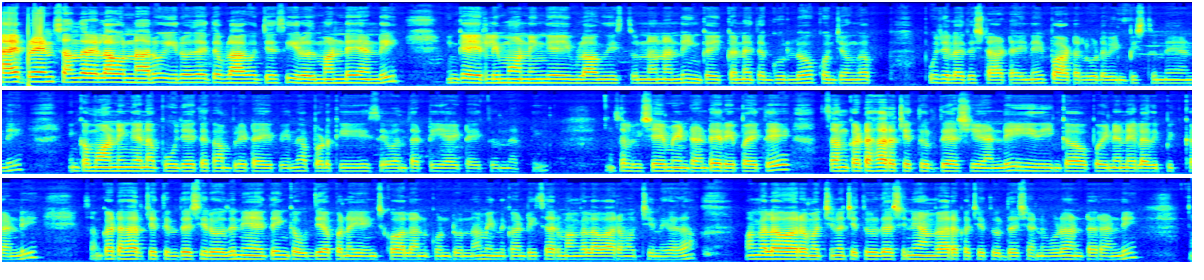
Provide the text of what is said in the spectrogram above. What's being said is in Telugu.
హాయ్ ఫ్రెండ్స్ అందరు ఎలా ఉన్నారు? ఈరోజు అయితే బ్లాగ్ వచ్చేసి ఈరోజు మండే అండి. ఇంకా ఎర్లీ మార్నింగే ఈ బ్లాగ్ తీస్తున్నానండి. ఇంకా ఇక్కడనైతే గుడిలో కొంచెంగా పూజలు అయితే స్టార్ట్ అయినాయి. పాటలు కూడా వినిపిస్తున్నాయండి. ఇంకా మార్నింగ్ అయినా పూజ అయితే కంప్లీట్ అయిపోయింది. అప్పటికి సెవెన్ థర్టీ ఎయిట్ అవుతుందండి. అసలు విషయం ఏంటంటే రేపైతే సంకటహార చతుర్దశి అండి. ఇది ఇంకా పోయిన నెలది పిక్ అండి. సంకటహార చతుర్దశి రోజు నేనైతే ఇంకా ఉద్యాపన చేయించుకోవాలనుకుంటున్నాం. ఎందుకంటే ఈసారి మంగళవారం వచ్చింది కదా. మంగళవారం వచ్చిన చతుర్దశిని అంగారక చతుర్దశి అని కూడా అంటారండి.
